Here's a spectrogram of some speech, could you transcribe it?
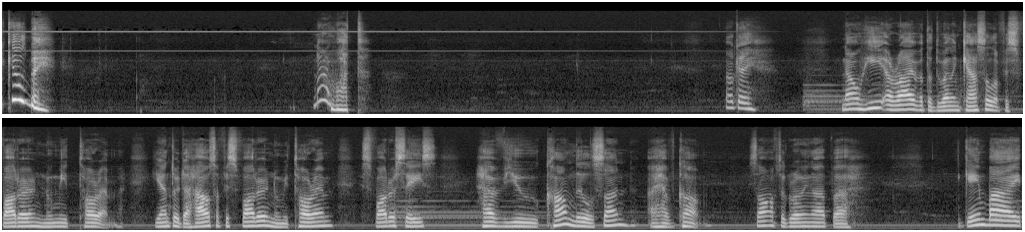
He killed me. Now what? Okay. Now he arrived at the dwelling castle of his father, Numi Torem. He entered the house of his father, Numi Torem. His father says, Have you come, little son? I have come. Song after growing up. Uh, game by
